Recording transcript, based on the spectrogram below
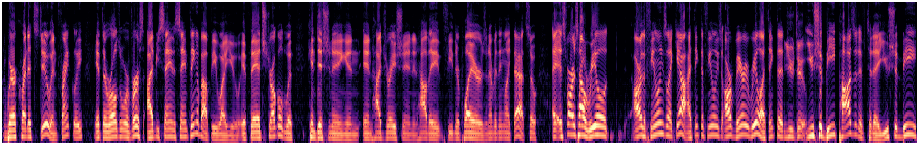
where credit's due. And frankly, if the roles were reversed, I'd be saying the same thing about BYU. If they had struggled with conditioning and, and hydration and how they feed their players and everything like that. So as far as how real are the feelings, like yeah, I think the feelings are very real. I think that You do. You should be positive today. You should be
